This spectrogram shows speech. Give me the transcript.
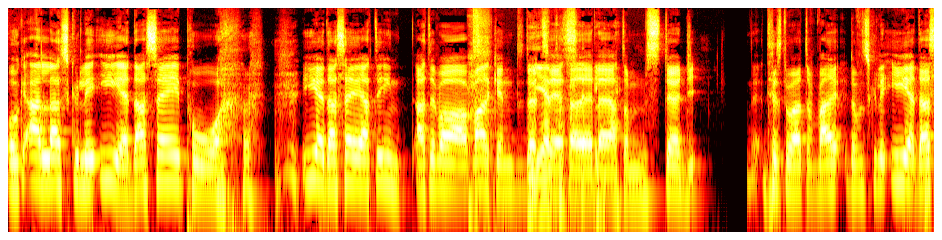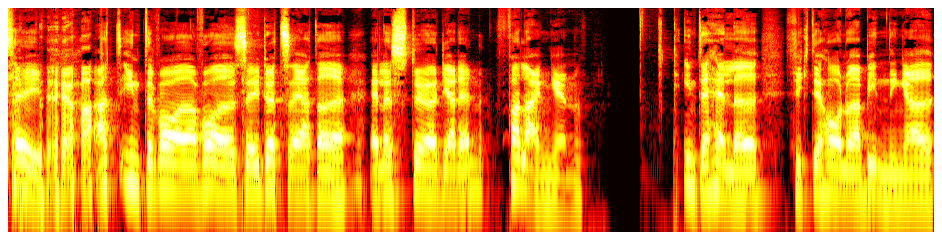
Och alla skulle eda sig på... eda sig att det, in, att det var varken dödsätare eller att de stödj... Det står att de, de skulle eda sig ja. att inte vara vare sig dödsätare eller stödja den falangen. Inte heller fick de ha några bindningar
